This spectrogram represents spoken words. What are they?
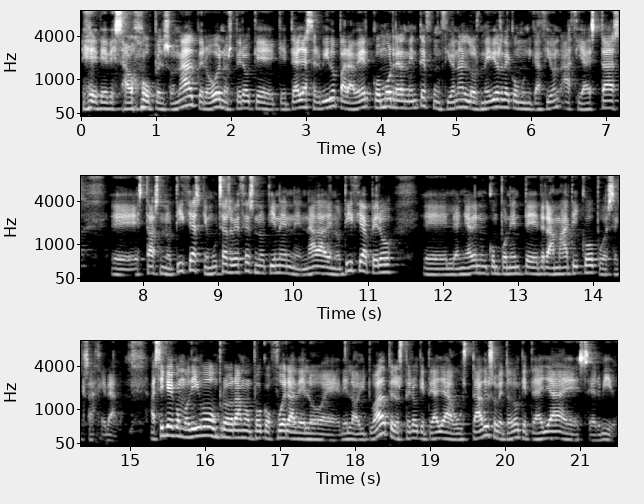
eh, de desahogo personal, pero bueno, espero que, que te haya servido para ver cómo realmente funcionan los medios de comunicación hacia estas eh, estas noticias que muchas veces no tienen nada de noticia, pero eh, le añaden un componente dramático pues exagerado. Así que como digo, un programa un poco fuera de lo, eh, de lo habitual, pero espero que te haya gustado y sobre todo que te haya servido.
